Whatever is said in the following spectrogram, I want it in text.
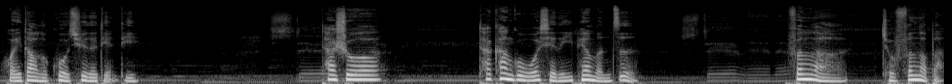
回到了过去的点滴。他说，他看过我写的一篇文字。分了就分了吧，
